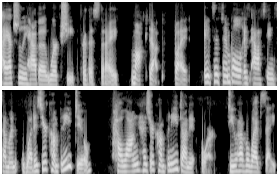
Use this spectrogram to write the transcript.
I actually have a worksheet for this that I mocked up, but it's as simple as asking someone, "What does your company do? How long has your company done it for? Do you have a website?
